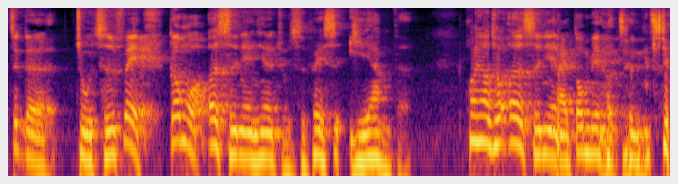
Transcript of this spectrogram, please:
这个主持费跟我二十年前的主持费是一样的。换句话说，二十年来都没有增加，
